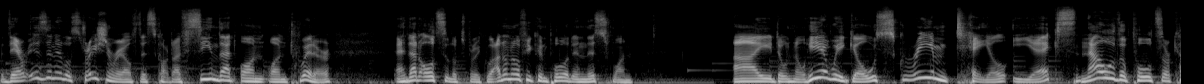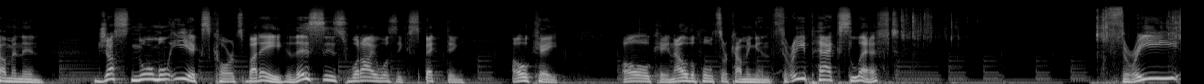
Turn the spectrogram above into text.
There is an illustration rare of this card. I've seen that on, on Twitter. And that also looks pretty cool. I don't know if you can pull it in this one. I don't know. Here we go. Scream Tail EX. Now the pulls are coming in. Just normal EX cards, but hey, this is what I was expecting. Okay. Okay, now the pulls are coming in. Three packs left three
